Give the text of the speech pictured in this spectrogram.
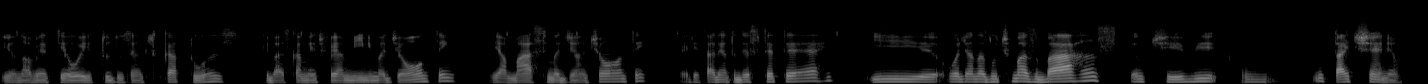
e o 98 214, que basicamente foi a mínima de ontem e a máxima de anteontem. Ele está dentro desse TTR e olhando as últimas barras, eu tive um, um tight channel.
